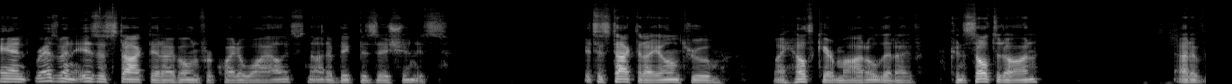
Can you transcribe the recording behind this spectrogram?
And ResMed is a stock that I've owned for quite a while. It's not a big position. It's it's a stock that I own through my healthcare model that I've consulted on out of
